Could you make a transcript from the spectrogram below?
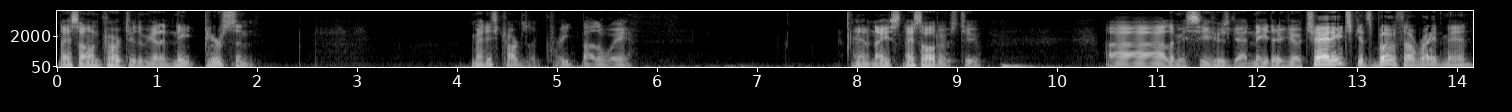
Nice on card, too. Then we got a Nate Pearson. Man, these cards look great, by the way. Yeah, nice. Nice autos, too. Uh, let me see. Who's got Nate? There you go. Chad H gets both. All right, man.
